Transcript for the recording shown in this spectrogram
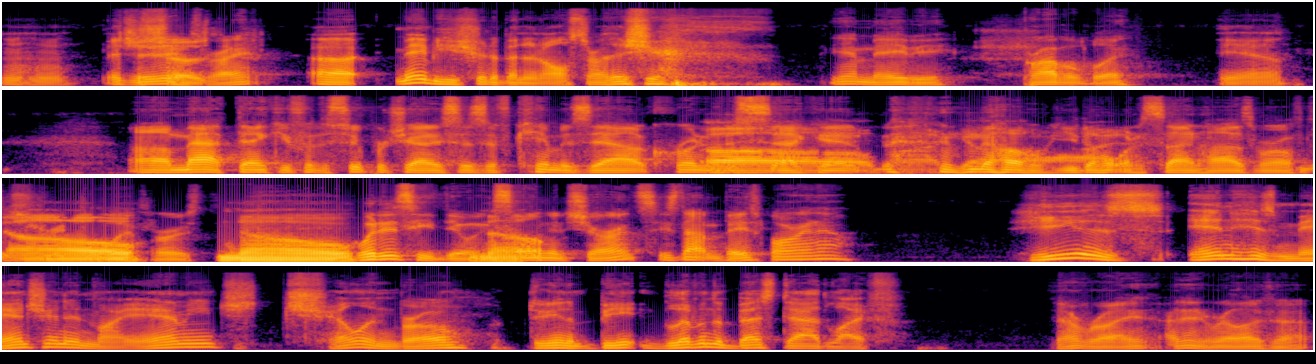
Mm-hmm. It just it shows, is, right? Uh, maybe he should have been an All Star this year. yeah, maybe, probably. Yeah. Uh, Matt, thank you for the super chat. He says if Kim is out, Cronin oh, is second. no, you don't want to sign Hosmer off the no, street first. No. What is he doing? No. Selling insurance? He's not in baseball right now. He is in his mansion in Miami, just chilling, bro. Doing be living the best dad life. Is that right? I didn't realize that.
